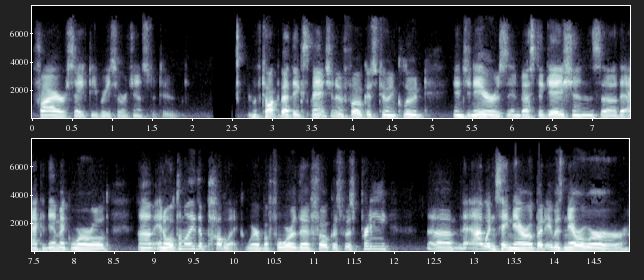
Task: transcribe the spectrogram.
Fire Safety Research Institute. We've talked about the expansion in focus to include engineers, investigations, uh, the academic world, um, and ultimately the public, where before the focus was pretty um, I wouldn't say narrow, but it was narrower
